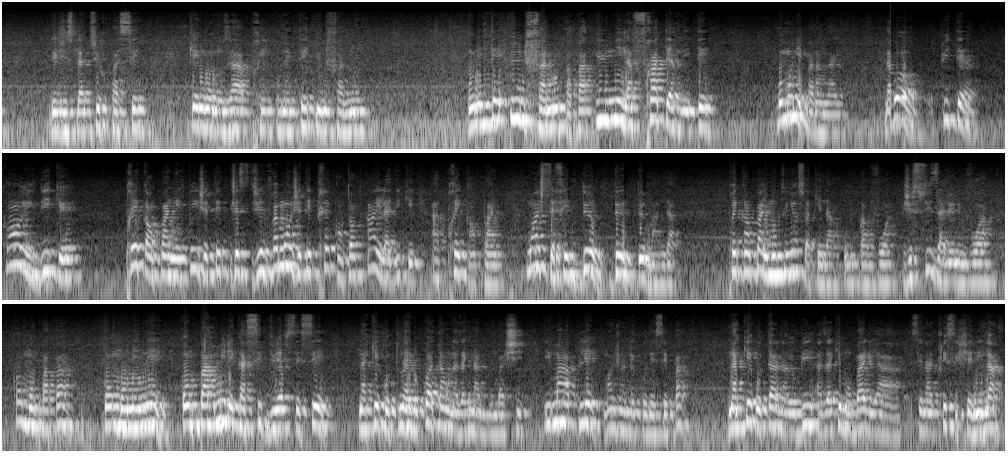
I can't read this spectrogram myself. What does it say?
législature passée kengo nous a appris on était une famille. On était une famille papa unie la fraternité. Na ngai. D'abord peter quand il dit que pré-campagne et puis j'étais vraiment j'étais très contente quand il a dit que après campagne moi j'ai fait deux deux deux mandats. Pré-campagne je suis allé le voir comme mon papa comme mon aîné comme parmi les caciques du FCC na il m'a appelé. Moi je ne le connaissais pas. Nake kotala nalobi azalaki mobali ya sénatrice chenila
